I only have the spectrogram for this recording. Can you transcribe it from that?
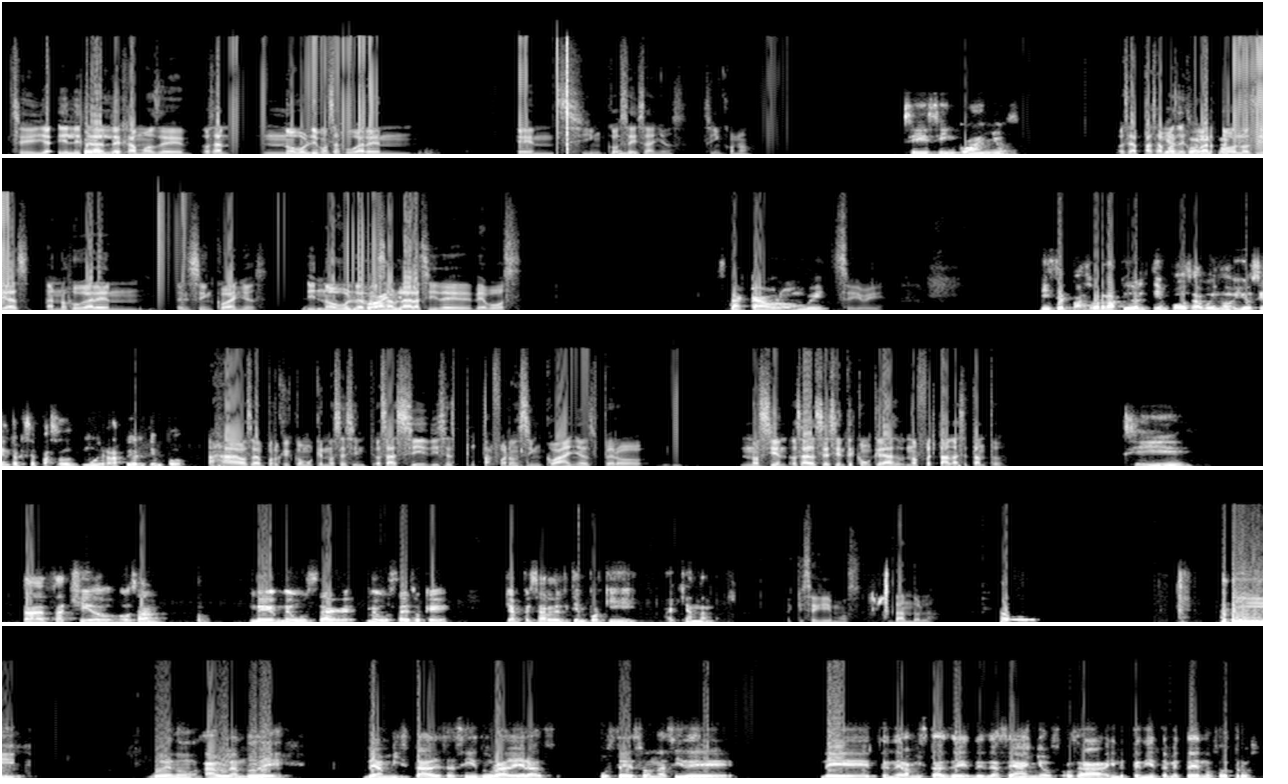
Sí, ya- y literal pues- dejamos de, o sea, no volvimos a jugar en en cinco o En- seis años, cinco, ¿no? Sí, cinco años. O sea, pasamos de jugar ahorita. todos los días a no jugar en, en cinco años. Y no volvernos a hablar así de, de voz. Está cabrón, güey. Sí, güey. Y se pasó rápido el tiempo. O sea, bueno, yo siento que se pasó muy rápido el tiempo. Ajá, o sea, porque como que no se sintió, o sea, sí dices, puta, fueron cinco años, pero no siento, o sea, se siente como que no fue tan, hace tanto. Sí. Está, está chido. O sea, me, me gusta, me gusta eso que, que a pesar del tiempo aquí, aquí andamos. Aquí seguimos, dándola. Ah. Y bueno, hablando de, de amistades así duraderas, ¿ustedes son así de, de tener amistades de- desde hace años? O sea, independientemente de nosotros,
